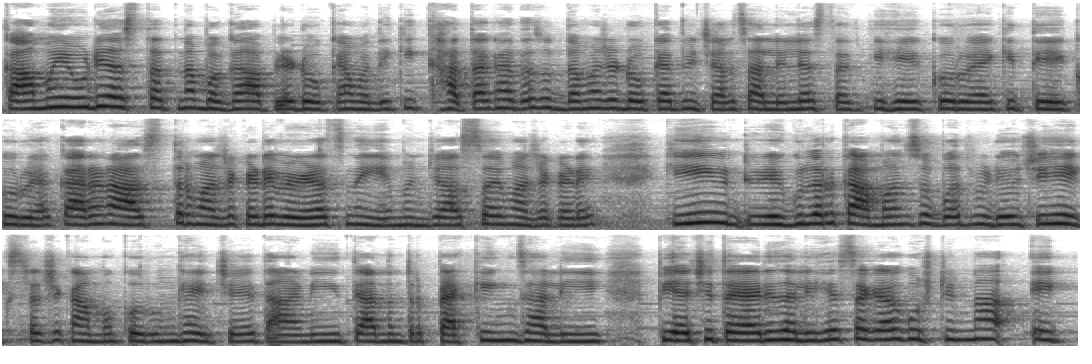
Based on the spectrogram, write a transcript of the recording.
कामं एवढी असतात ना बघा आपल्या डोक्यामध्ये की खाता खाता सुद्धा माझ्या डोक्यात विचार चाललेले असतात की हे करूया की ते करूया. कारण आज तर माझ्याकडे वेळच नाही आहे म्हणजे असं आहे माझ्याकडे की रेग्युलर कामांसोबत व्हिडिओची हे एक्स्ट्राचे कामं करून घ्यायचे आहेत आणि त्यानंतर पॅकिंग झाली पियाची तयारी झाली हे सगळ्या गोष्टींना एक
